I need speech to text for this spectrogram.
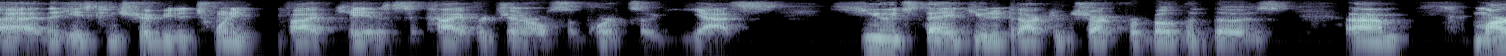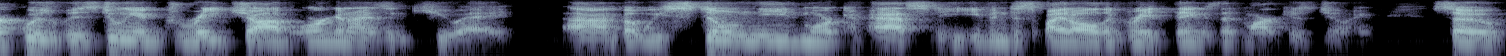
uh, that he's contributed 25K to Sakai for general support. So yes, huge thank you to Dr. Chuck for both of those. Um, Mark was, was doing a great job organizing QA, um, but we still need more capacity, even despite all the great things that Mark is doing. So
